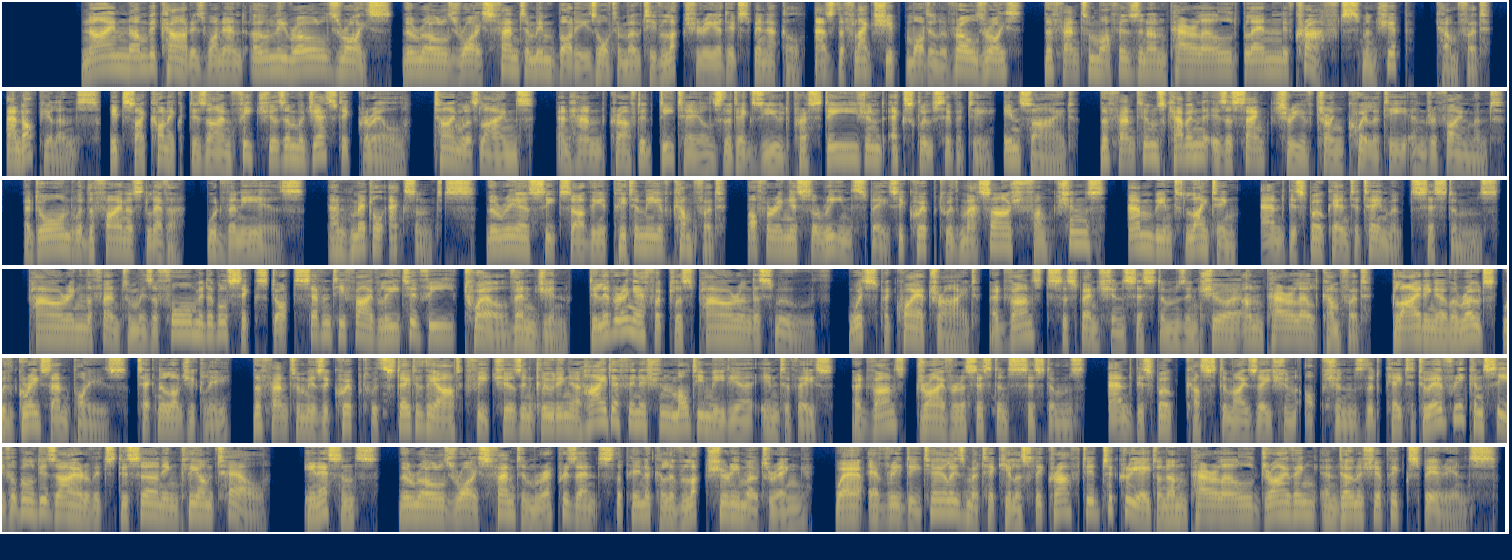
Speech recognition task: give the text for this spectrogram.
9 number car is one and only Rolls-Royce. The Rolls-Royce Phantom embodies automotive luxury at its pinnacle. As the flagship model of Rolls-Royce, the Phantom offers an unparalleled blend of craftsmanship, comfort, and opulence. Its iconic design features a majestic grille, timeless lines, and handcrafted details that exude prestige and exclusivity. Inside, the Phantom's cabin is a sanctuary of tranquility and refinement adorned with the finest leather, wood veneers, and metal accents. The rear seats are the epitome of comfort, offering a serene space equipped with massage functions, ambient lighting, and bespoke entertainment systems. Powering the Phantom is a formidable 6.75-litre V12 engine, delivering effortless power and a smooth, whisper quiet ride. Advanced suspension systems ensure unparalleled comfort, gliding over roads with grace and poise. Technologically, the Phantom is equipped with state-of-the-art features including a high-definition multimedia interface, advanced driver assistance systems, and bespoke customization options that cater to every conceivable desire of its discerning clientele. In essence, the Rolls-Royce Phantom represents the pinnacle of luxury motoring, where every detail is meticulously crafted to create an unparalleled driving and ownership experience.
